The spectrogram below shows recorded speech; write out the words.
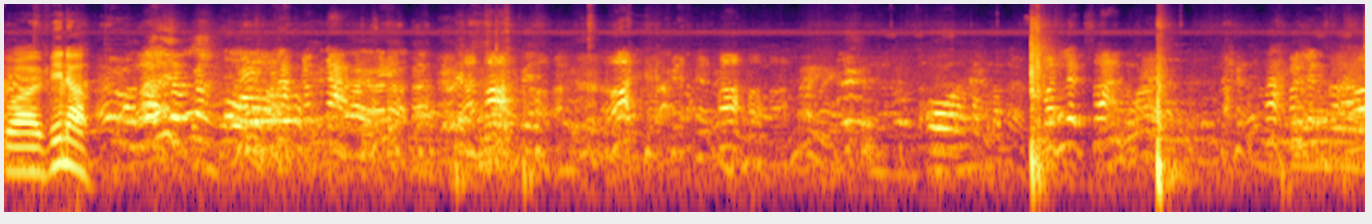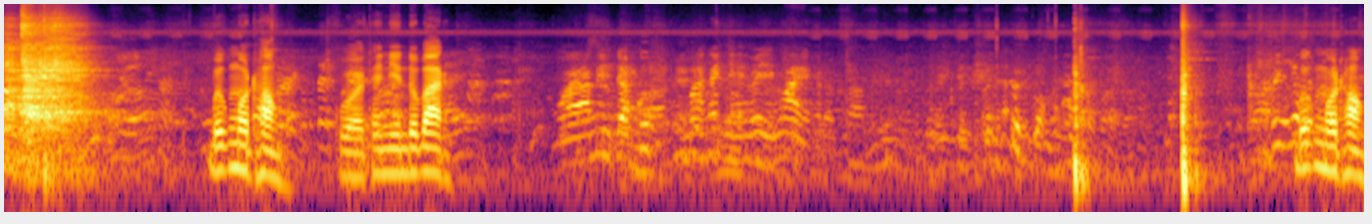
của Vina. bước một hỏng của thanh niên Đô bước một hỏng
